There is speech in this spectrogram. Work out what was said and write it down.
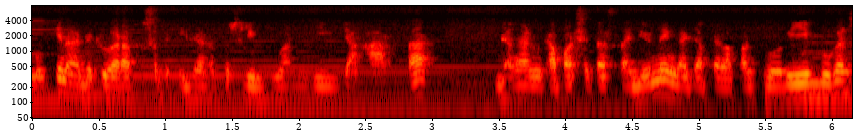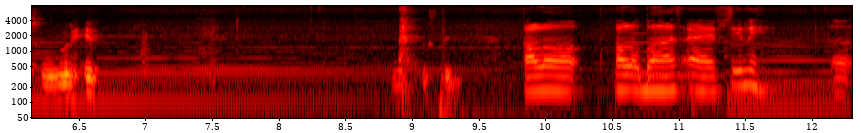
mungkin ada 200 sampai 300 ribuan di Jakarta dengan kapasitas stadionnya nggak capai 80 ribu kan sulit Gitu sih. Kalau kalau bahas AFC nih eh,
